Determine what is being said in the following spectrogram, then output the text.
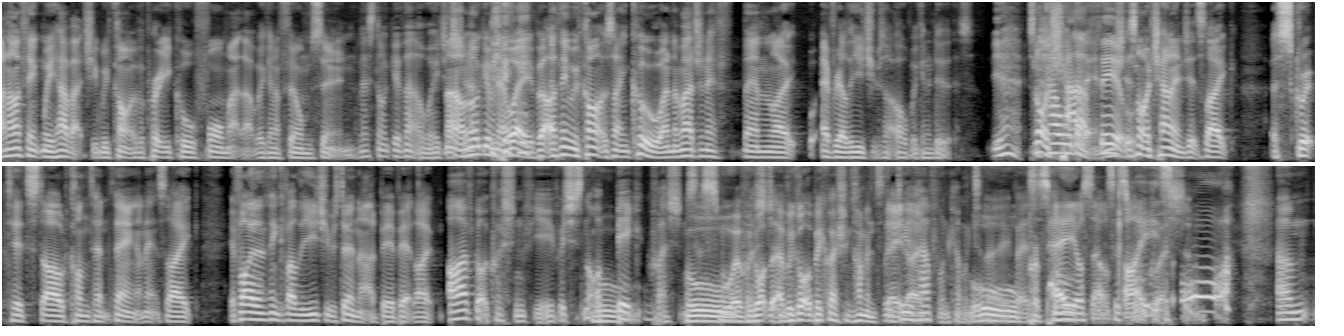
and I think we have actually, we've come up with a pretty cool format that we're gonna film soon. Let's not give that away. Just No, I'm not giving it away, but I think we've come up with something cool. And imagine if then like every other YouTuber's like, oh, we're gonna do this. Yeah, It's not How a challenge. It's not a challenge. It's like a scripted styled content thing. And it's like if I then think of other YouTubers doing that, I'd be a bit like, I've got a question for you, which is not Ooh. a big question. It's a small have we got have we got a big question coming today? We do though? have one coming today. Ooh, but prepare small- yourselves, it's a small guys. question. Oh. Um,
